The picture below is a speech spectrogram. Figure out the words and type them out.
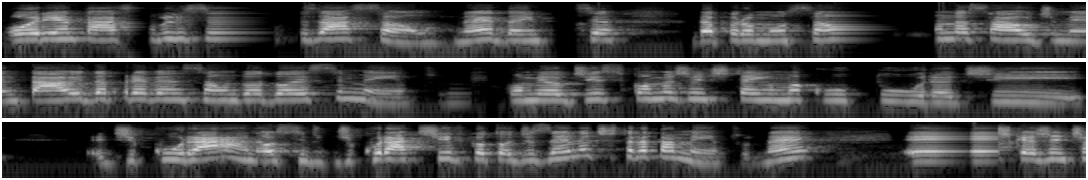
orientação, publicização, né, da, da promoção da saúde mental e da prevenção do adoecimento. Como eu disse, como a gente tem uma cultura de, de curar, né, assim, de curativo que eu estou dizendo é de tratamento, né? É, acho que a gente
